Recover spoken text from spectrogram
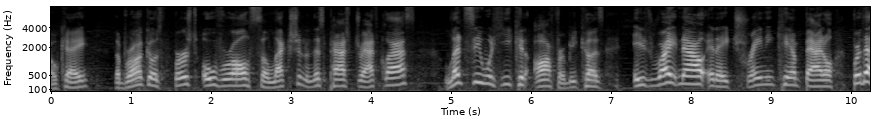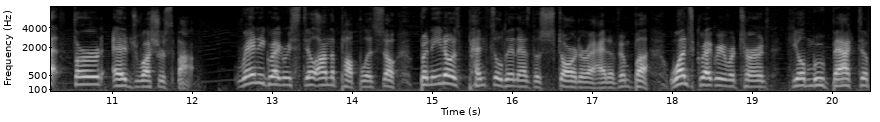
Okay, the Broncos' first overall selection in this past draft class. Let's see what he can offer because he's right now in a training camp battle for that third edge rusher spot. Randy Gregory's still on the pup list, so Bonitto is penciled in as the starter ahead of him. But once Gregory returns, he'll move back to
